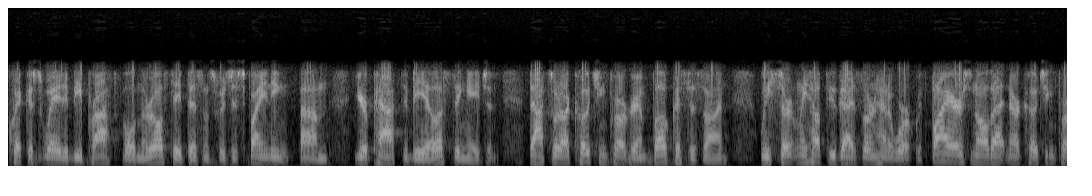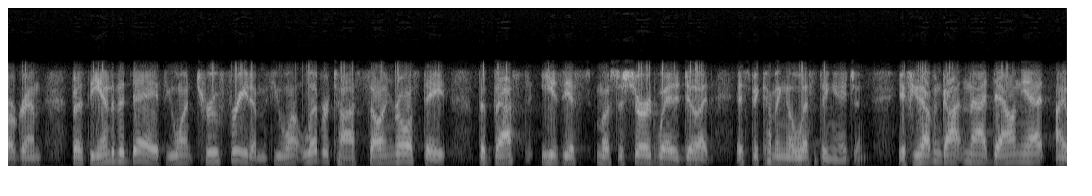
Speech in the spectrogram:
quickest way to be profitable in the real estate business, which is finding um, your path to be a listing agent. That's what our coaching program focuses on. We certainly help you guys learn how to work with buyers and all that in our coaching program. But at the end of the day, if you want true freedom, if you want libertas selling real estate, the best, easiest, most assured way to do it is becoming a listing agent. If you haven't gotten that down yet, I,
